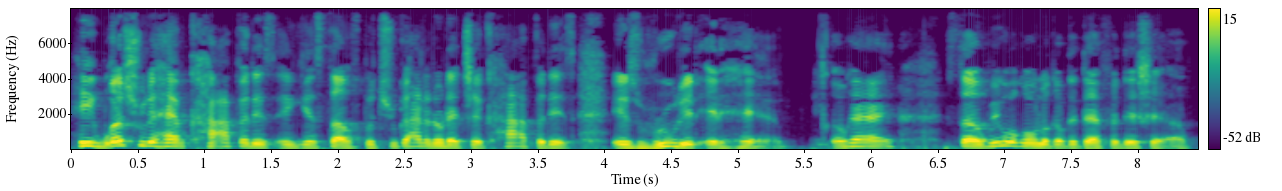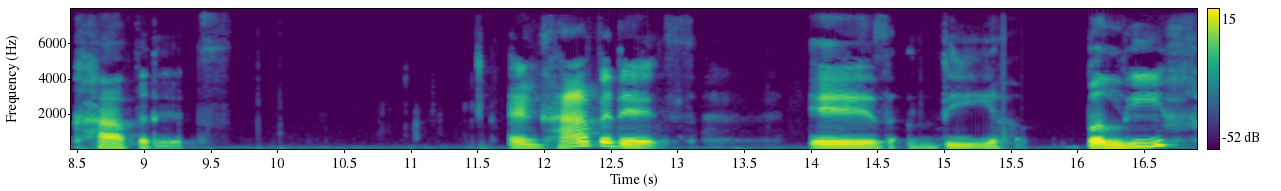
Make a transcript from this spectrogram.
He wants you to have confidence in yourself, but you got to know that your confidence is rooted in him. Okay? So we will go look up the definition of confidence. And confidence is the belief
